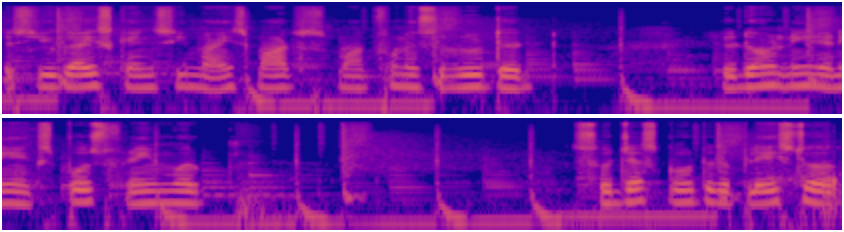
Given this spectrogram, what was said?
As you guys can see my smart smartphone is rooted. You don't need any Xposed framework. So just go to the play store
